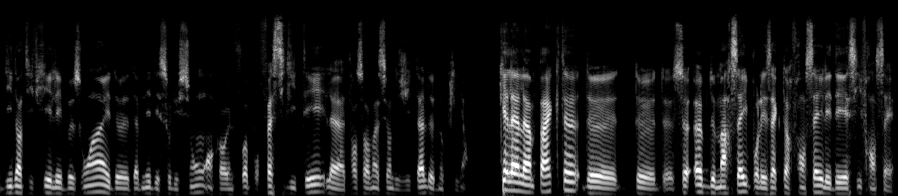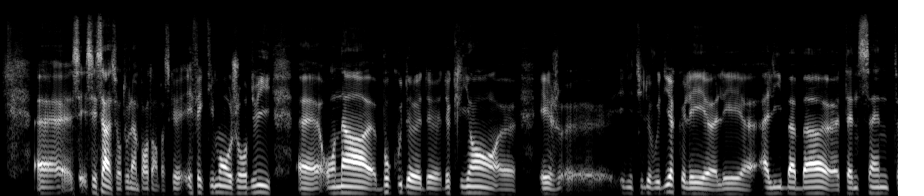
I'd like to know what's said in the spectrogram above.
d'identifier les besoins et d'amener des solutions encore une fois, pour faciliter la transformation digitale de nos clients. Quel est l'impact de, de, ce hub de Marseille pour les acteurs français et les DSI français. c'est ça surtout l'important, parce qu'effectivement, aujourd'hui, on a beaucoup de, clients, et je, inutile de vous dire que les, les Alibaba, Tencent,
